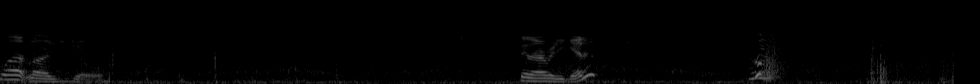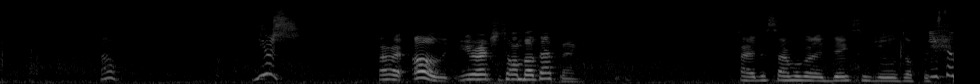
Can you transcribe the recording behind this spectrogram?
What large jewel? Did I already get it? Oh. Yes! Alright, oh, you're actually talking about that thing. Alright, this time we're gonna dig some jewels up for sure.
